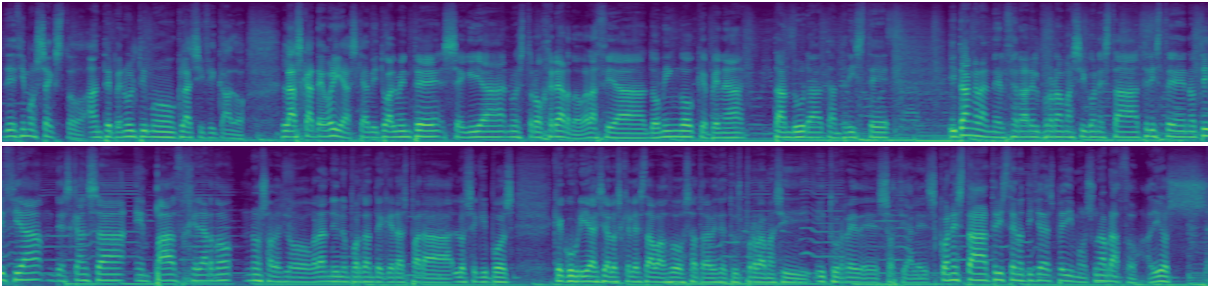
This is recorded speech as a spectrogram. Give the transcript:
décimo sexto, ante penúltimo clasificado. Las categorías que habitualmente seguía nuestro Gerardo. Gracias, Domingo. Qué pena tan dura, tan triste y tan grande el cerrar el programa así con esta triste noticia. Descansa en paz, Gerardo. No sabes lo grande y lo importante que eras para los equipos que cubrías y a los que les dabas voz a través de tus programas y, y tus redes sociales. Con esta triste noticia despedimos. Un abrazo. Adiós.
